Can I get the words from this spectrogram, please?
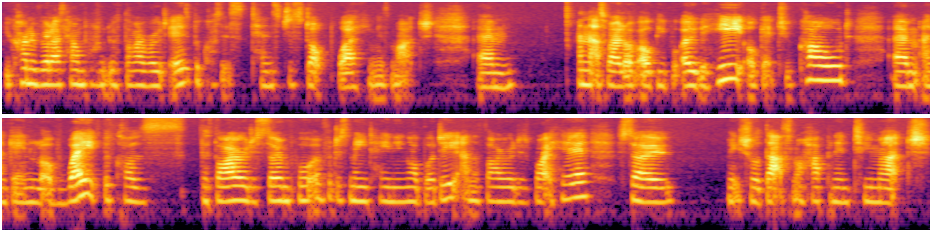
You kind of realize how important your thyroid is because it tends to stop working as much. Um, and that's why a lot of old people overheat or get too cold um, and gain a lot of weight because the thyroid is so important for just maintaining our body and the thyroid is right here so make sure that's not happening too much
